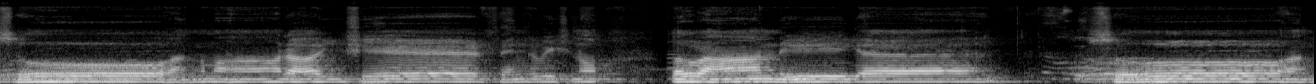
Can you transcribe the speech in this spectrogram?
सोहंग महाराज शेर सिंह विष्णु भगवान की जय सोहंग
